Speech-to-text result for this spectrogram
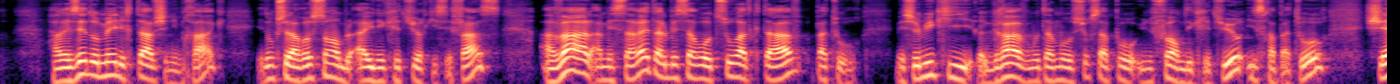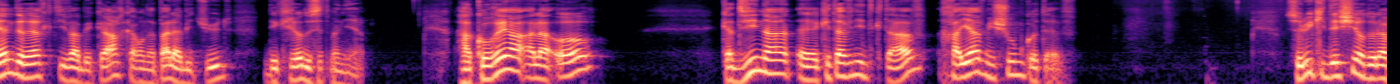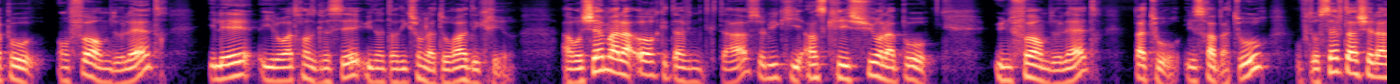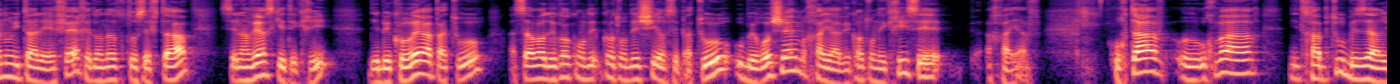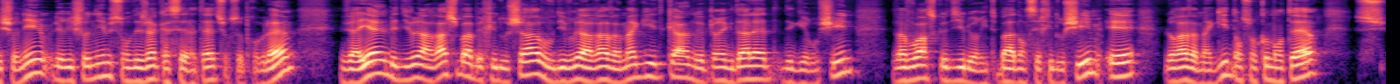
Harezedome l'irtav shenimchak, et donc cela ressemble à une écriture qui s'efface. Aval amesaret al besaro tsurat ktav patour. Mais celui qui grave mot à mot sur sa peau une forme d'écriture, il sera patour. Shen derer ktiva bekar, car on n'a pas l'habitude d'écrire de cette manière. Hakorea ala or euh, ketavnit ktav chayav mishum kotev. Celui qui déchire de la peau en forme de lettre, il, est, il aura transgressé une interdiction de la Torah d'écrire. Aroshem ala or ketavnit ktav, celui qui inscrit sur la peau une forme de lettre, patour. Il sera patour. Uftosefta shelanu ita et dans notre tosefta, c'est l'inverse qui est écrit. Des bekorea patour, à savoir de quand on, quand on déchire, c'est patour, ou beroshem chayav, et quand on écrit, c'est chayav. Urtav, urvar, nitrabtu beze arishonim, les rishonim sont déjà cassés la tête sur ce problème. Ve'ayen bedivre arashba bechidusha, vous divrez arav amagid kan veperek dalet de gerushin, va voir ce que dit le Ritba dans ses chidushim et le Rav Amagid dans son commentaire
